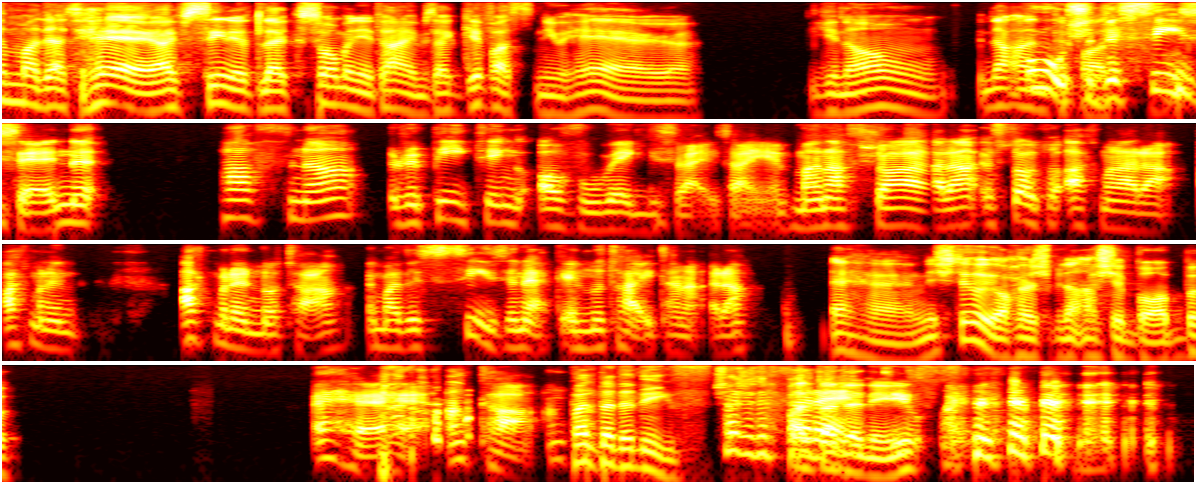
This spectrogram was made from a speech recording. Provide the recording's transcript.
Imma that hair, I've seen it like so many times, like give us new hair, you know? Ux, the season, ħafna repeating of wigs right I am. Ma nafx istoltu għatma ara, għatma n-nota, imma this season ek, n-notajta naqra. Eħe, nishtiħu joħroġ bina għaxi Bob. Eħe, anka. Balta Denise. ċaġa Denise.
